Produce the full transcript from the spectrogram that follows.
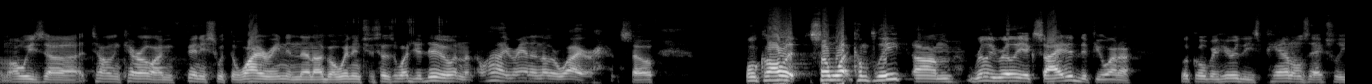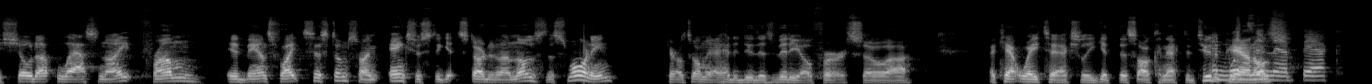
I'm always uh, telling Carol I'm finished with the wiring, and then I'll go in and she says, what'd you do? And, well, I ran another wire. So we'll call it somewhat complete. Um, really, really excited. If you want to look over here, these panels actually showed up last night from Advanced Flight Systems, so I'm anxious to get started on those this morning. Carol told me I had to do this video first, so uh, I can't wait to actually get this all connected to and the panels. what's in that back?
